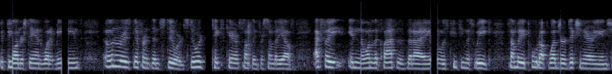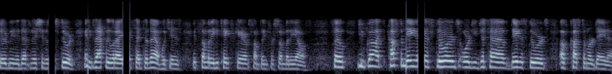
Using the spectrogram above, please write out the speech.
if people understand what it means. Owner is different than steward. Steward takes care of something for somebody else. Actually, in one of the classes that I was teaching this week, somebody pulled up Webster Dictionary and showed me the definition of steward. And exactly what I said to them, which is it's somebody who takes care of something for somebody else. So you've got custom data stewards, or do you just have data stewards of customer data?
